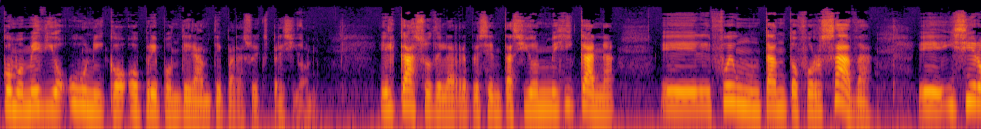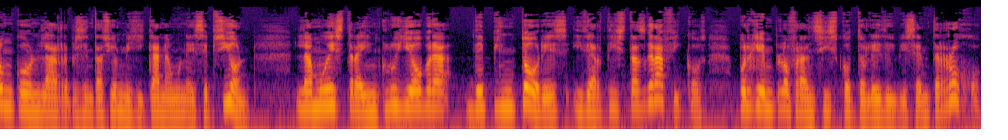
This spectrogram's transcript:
como medio único o preponderante para su expresión. El caso de la representación mexicana eh, fue un tanto forzada. Eh, hicieron con la representación mexicana una excepción. La muestra incluye obra de pintores y de artistas gráficos, por ejemplo Francisco Toledo y Vicente Rojo.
